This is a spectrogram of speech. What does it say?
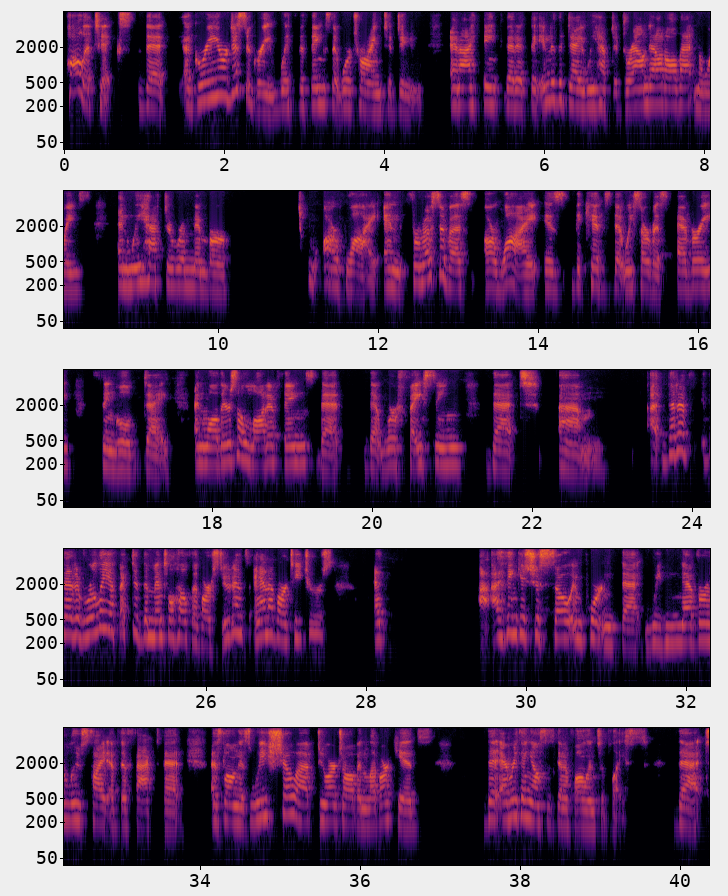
politics that agree or disagree with the things that we're trying to do. And I think that at the end of the day, we have to drown out all that noise and we have to remember our why. And for most of us, our why is the kids that we service every single day. And while there's a lot of things that that we're facing that um, uh, that have that have really affected the mental health of our students and of our teachers, I think it's just so important that we never lose sight of the fact that as long as we show up, do our job, and love our kids, that everything else is going to fall into place. That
